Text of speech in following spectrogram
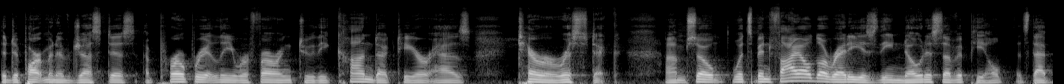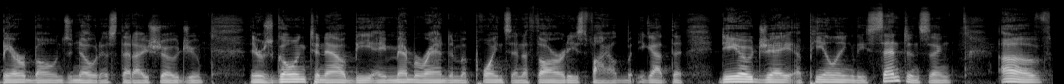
the Department of Justice appropriately referring to the conduct here as terroristic. Um, so, what's been filed already is the notice of appeal. It's that bare bones notice that I showed you. There's going to now be a memorandum of points and authorities filed, but you got the DOJ appealing the sentencing of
